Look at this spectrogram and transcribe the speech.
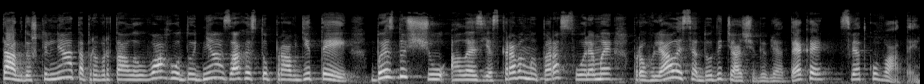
Так дошкільнята привертали увагу до Дня захисту прав дітей. Без дощу, але з яскравими парасолями прогулялися до дитячої бібліотеки святкувати.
